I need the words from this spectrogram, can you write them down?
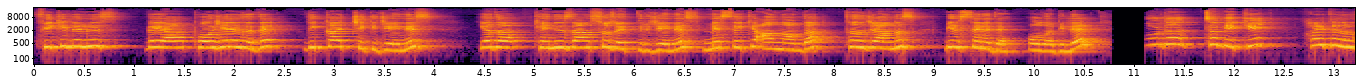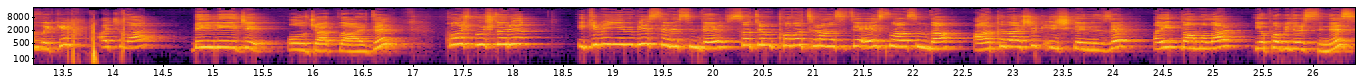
Fikirleriniz veya projelerinizde de dikkat çekeceğiniz ya da kendinizden söz ettireceğiniz, mesleki anlamda tanıyacağınız bir sene de olabilir. Burada tabii ki haritanızdaki açılar belirleyici olacaklardır. Koç burçları 2021 senesinde Satürn kova transiti esnasında arkadaşlık ilişkilerinize ayıklamalar yapabilirsiniz.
